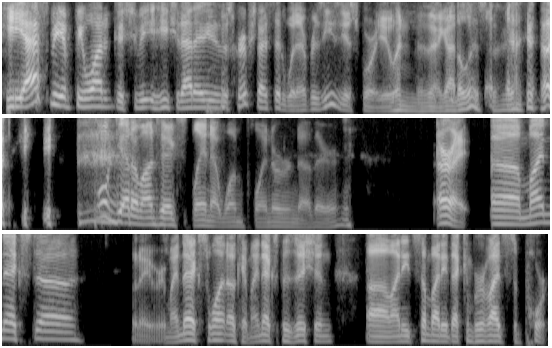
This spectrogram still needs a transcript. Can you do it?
he asked me if he wanted to should we, he should add any of the description. I said whatever's easiest for you, and then I got a list. We'll get him on to explain at one point or another. All right. Uh, my next, uh, whatever, my next one. Okay, my next position. Um, I need somebody that can provide support,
